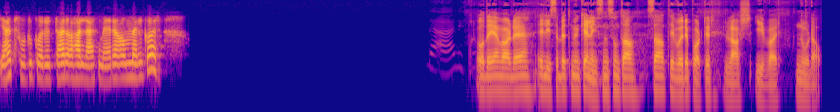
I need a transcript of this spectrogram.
Jeg tror du går ut der og har lært mer om Melgaard. Og det var det Elisabeth Munch Ellingsen som ta, sa til vår reporter Lars Ivar Nordahl.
